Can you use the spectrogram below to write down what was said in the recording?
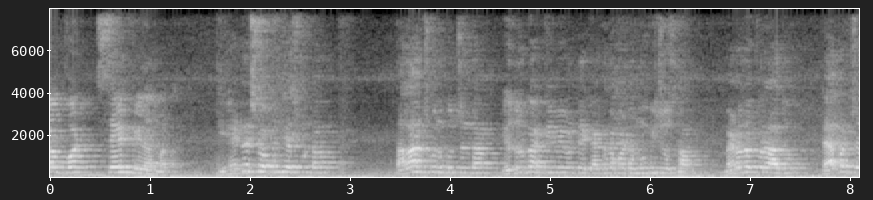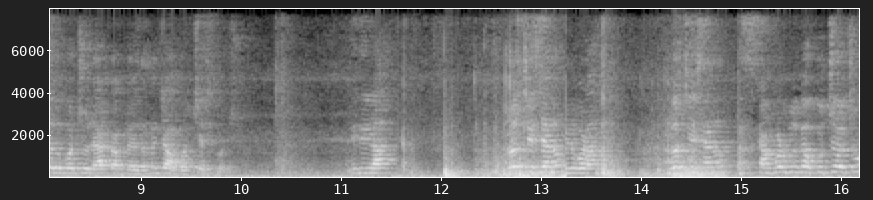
comfort same feel అన్నమాట. ఈ హెడ్రెస్ట్ ఓపెన్ చేసుకుంటాం. తలాంచుకుని కూర్చుంటాం. ఎదురుగా టీవీ ఉంటే గంటల పాటు మూవీ చూస్తాం. మెడలకు రాదు. పేపర్ చదువుకోవచ్చు ల్యాప్టాప్ ఏదైనా జాబ్ వర్క్ చేసుకోవచ్చు ఇది ఇలా. క్లోజ్ చేశాను. ఇది కూడా. క్లోజ్ చేశాను. కంఫర్టబుల్గా కూర్చోవచ్చు.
